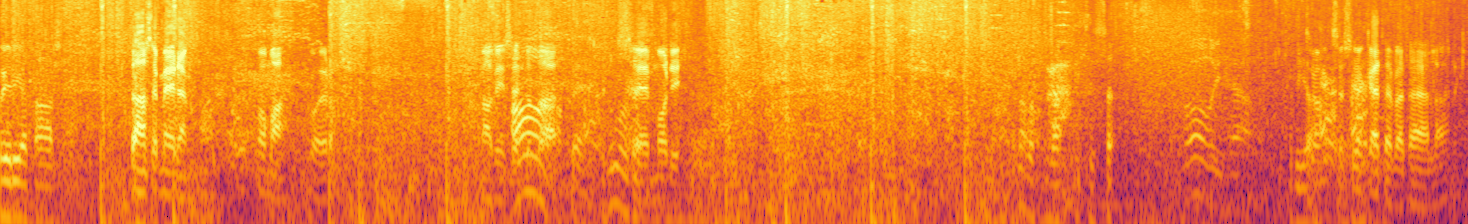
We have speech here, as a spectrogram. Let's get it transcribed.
Koiria taas. Tää on se meidän oma koira. Mä otin sen tota, on se. se modi. Täällä on hyvä itse asiassa. Holy hell. On ihan kätevä täällä ainakin.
